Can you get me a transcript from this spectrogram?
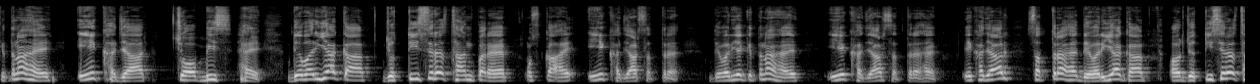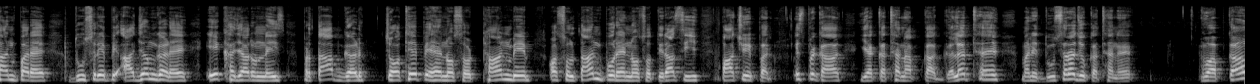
कितना है? एक हज़ार चौबीस है। देवरिया का जो तीसरे स्थान पर है, उसका है एक हज़ार सत्रह। देवरिया कितना है? एक हज़ार सत्रह है। एक हज़ार सत्रह है देवरिया का और जो तीसरे स्थान पर है, दूसरे पे आजमगढ़ है, एक हज़ार उन्नीस। प्रतापगढ़ चौथे पे है नौ सौ अट्ठानवे और सुल्तानपुर है नौ सौ तिरासी पाँचवें पर। इस प्रकार यह कथन आपका गलत है। माने दूसरा जो कथन है, वो आपका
